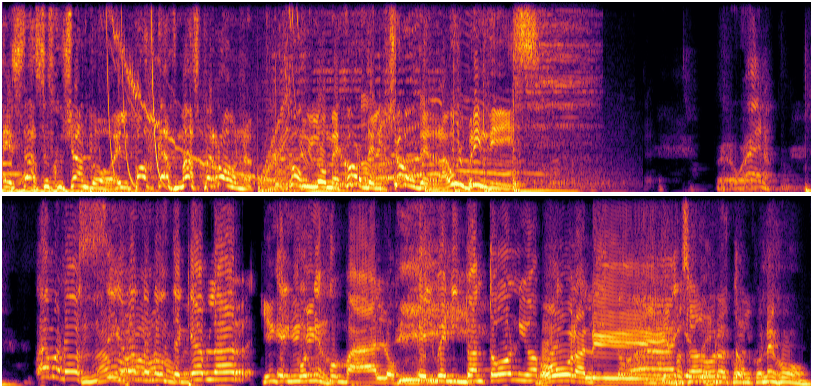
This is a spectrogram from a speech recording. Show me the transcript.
Estás escuchando el podcast más perrón con lo mejor del show de Raúl Brindis. Pero bueno. Vámonos, sigue dándonos de qué hablar. el conejo malo, el Benito Antonio. Órale. ¿Qué ha pasado ahora con el conejo?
